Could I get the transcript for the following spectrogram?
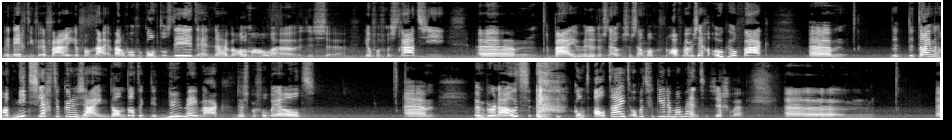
negatieve ervaringen van, nou waarom overkomt ons dit? En daar hebben we allemaal uh, dus uh, heel veel frustratie um, bij. We willen er zo snel mogelijk van af. Maar we zeggen ook heel vaak, um, de, de timing had niet slechter kunnen zijn dan dat ik dit nu meemaak. Dus bijvoorbeeld um, een burn-out komt altijd op het verkeerde moment, zeggen we. Um, uh,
